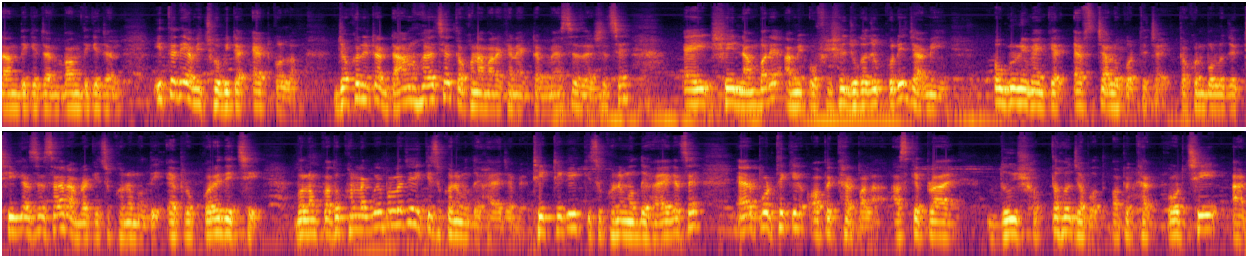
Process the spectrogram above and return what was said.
ডান দিকে যান, বাম দিকে যান। ইত্যাদি আমি ছবিটা অ্যাড করলাম। যখন এটা ডান হয়েছে, তখন আমার এখানে একটা মেসেজ এসেছে। এই সেই নাম্বারে আমি অফিসে যোগাযোগ করি যে আমি অগ্রণী ব্যাংকের অ্যাপস চালু করতে চাই। তখন বলল যে, ঠিক আছে স্যার, আমরা কিছুক্ষণের মধ্যে অ্যাপ্রুভ করে দিচ্ছি। বললাম, কতক্ষণ লাগবে? বলল যে কিছুক্ষণের মধ্যে হয়ে যাবে। ঠিক, ঠিকই, কিছুক্ষণের মধ্যে হয়ে গেছে। এরপর থেকে অপেক্ষার পালা। আজকে প্রায় দুই সপ্তাহ যাবৎ অপেক্ষা করছি আর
